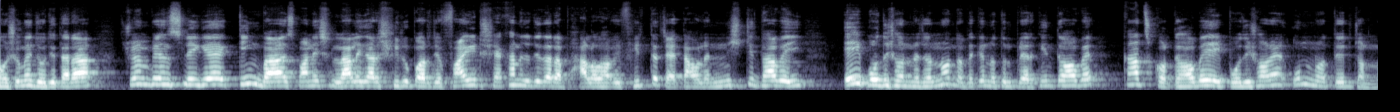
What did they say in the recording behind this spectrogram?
মৌসুমে যদি তারা চ্যাম্পিয়ন্স লিগে কিংবা স্প্যানিশ লালিগার শিরোপার যে ফাইট সেখানে যদি তারা ভালোভাবে ফিরতে চায়, তাহলে নিশ্চিতভাবেই এই পজিশনের জন্য তাদেরকে নতুন প্লেয়ার কিনতে হবে, কাজ করতে হবে এই পজিশনের উন্নতির জন্য।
